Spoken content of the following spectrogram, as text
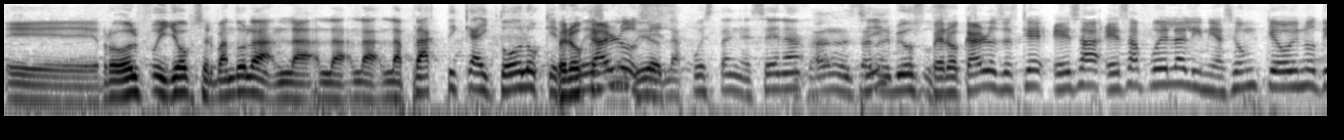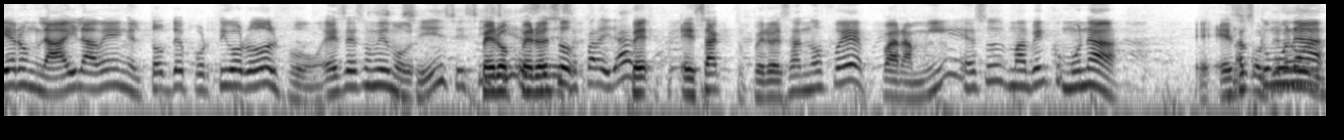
eh, Rodolfo y yo, observando la, la, la, la, la práctica y todo lo que Pero, fue Carlos. eh, la puesta en escena. Están, están Sí, nerviosos. Pero Carlos, es que esa, esa fue la alineación que hoy nos dieron la A y la B en el top deportivo Rodolfo. Es eso mismo. Sí, sí, sí, Pero, sí, pero ese- eso. ese es para Irak. pe- exacto, pero esa no fue. Para mí, eso es más bien como una. Eh, Eso es ¿por como una.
